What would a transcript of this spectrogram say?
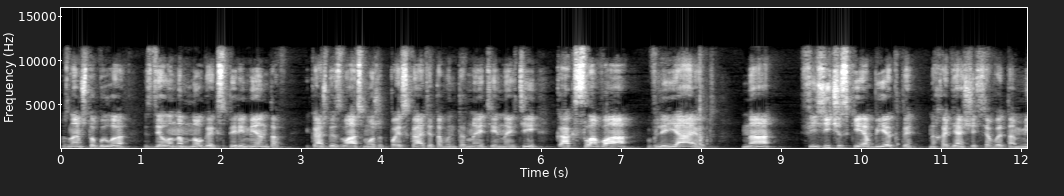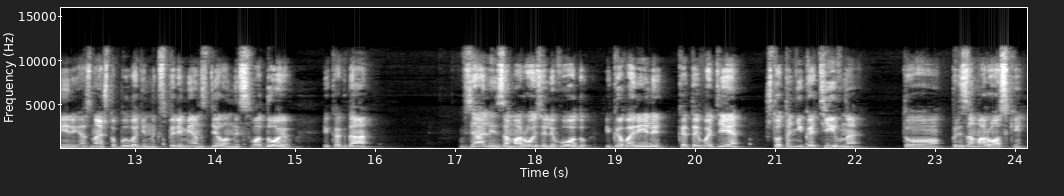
Мы знаем, что было сделано много экспериментов, и каждый из вас может поискать это в интернете и найти, как слова влияют на физические объекты, находящиеся в этом мире. Я знаю, что был один эксперимент, сделанный с водой, и когда взяли и заморозили воду и говорили к этой воде что-то негативное, то при заморозке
